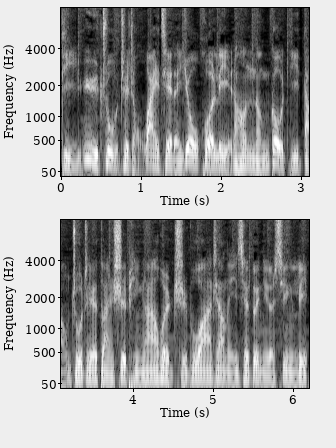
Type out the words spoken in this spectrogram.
抵御住这种外界的诱惑力，然后能够抵挡住这些短视频啊或者直播啊这样的一些对你的吸引力，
